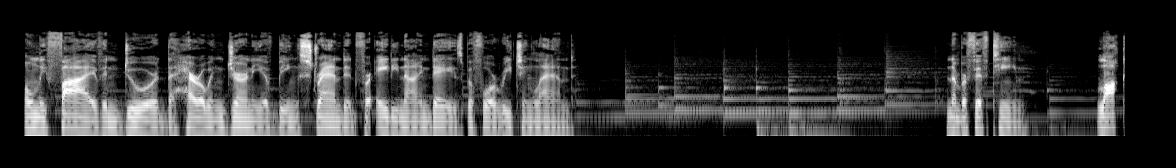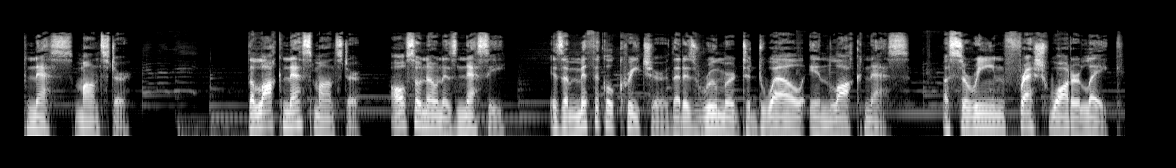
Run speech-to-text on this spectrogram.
only five endured the harrowing journey of being stranded for 89 days before reaching land. Number 15. Loch Ness Monster. The Loch Ness Monster, also known as Nessie, is a mythical creature that is rumored to dwell in Loch Ness, a serene freshwater lake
